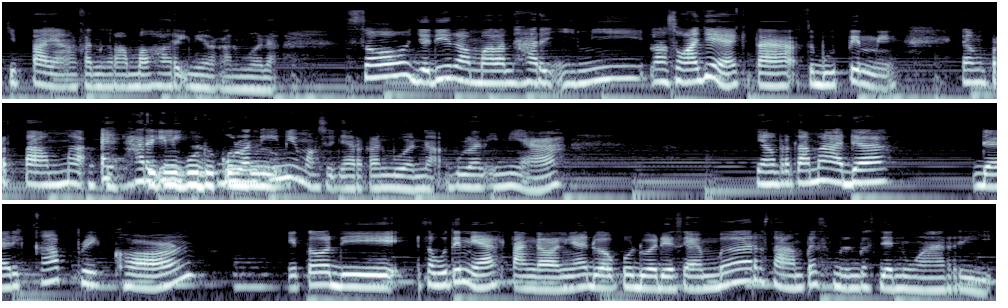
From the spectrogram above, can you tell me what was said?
kita yang akan ngeramal hari ini rekan buana. So jadi ramalan hari ini langsung aja ya kita sebutin nih. Yang pertama Oke, eh hari ini bulan dulu. ini maksudnya rekan buana bulan ini ya yang pertama ada dari Capricorn itu disebutin ya tanggalnya 22 Desember sampai 19 Januari.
